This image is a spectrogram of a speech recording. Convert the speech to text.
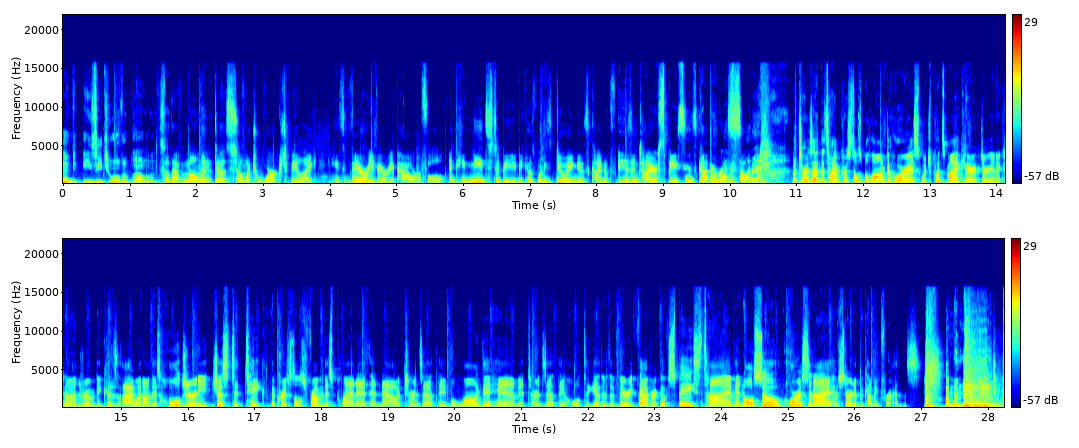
and easy to overpower. So that moment does so much work to be like, he's very, very powerful. And he needs to be because what he's doing is kind of his entire species kind of rests on it. But turns out the time crystals belong to Horace, which puts my character in a conundrum because I went on this whole journey just to take the crystals from this planet, and now it turns out they belong to him. It turns out they hold together the very fabric of space time. And also, Horace and I have started becoming friends. I'm an alien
